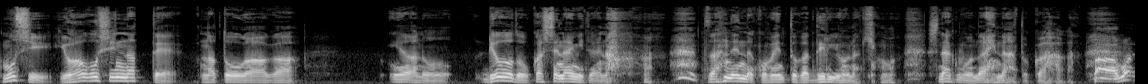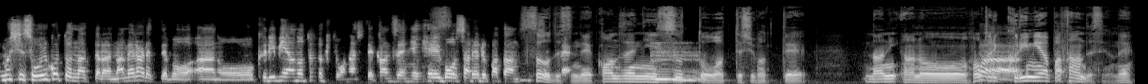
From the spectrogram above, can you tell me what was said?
もし弱腰になって、NATO 側が、いや、あの、領土を犯してないみたいな 残念なコメントが出るような気もしなくもないなとか。まあ、もしそういうことになったら、なめられても、あのクリミアの時と同じで完全に併合されるパターンです、ね、そうですね、完全にすっと終わってしまって、うん、何あの本当にクリミアパターンですよね、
